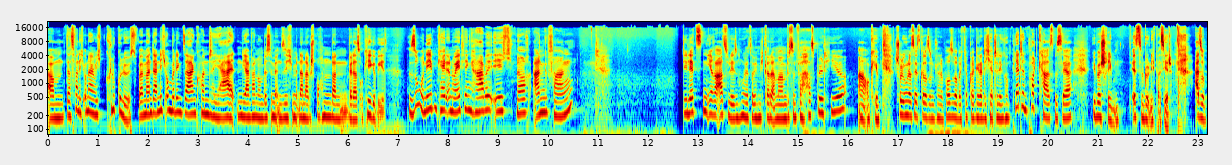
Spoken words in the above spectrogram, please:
ähm, das fand ich unheimlich klug gelöst, weil man da nicht unbedingt sagen konnte, ja, hätten die einfach nur ein bisschen mit sich miteinander gesprochen, dann wäre das okay gewesen. So, neben Kate and Waiting habe ich noch angefangen die letzten ihrer Art zu lesen. Oh, jetzt habe ich mich gerade einmal ein bisschen verhaspelt hier. Ah, okay. Entschuldigung, dass jetzt gerade so eine kleine Pause war, aber ich habe gerade gedacht, ich hätte den kompletten Podcast bisher überschrieben. Ist zum Glück nicht passiert. Also,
